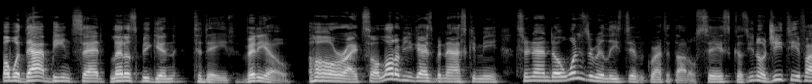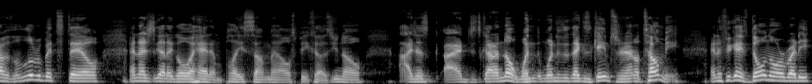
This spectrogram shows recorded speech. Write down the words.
But with that being said, let us begin today's video. Alright, so a lot of you guys been asking me, Sernando, when is the release date of Grand Theft Auto 6? Because, you know, GTA 5 is a little bit stale, and I just gotta go ahead and play something else because, you know, I just I just gotta know, when when is the next game, Sernando? Tell me. And if you guys don't know already,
